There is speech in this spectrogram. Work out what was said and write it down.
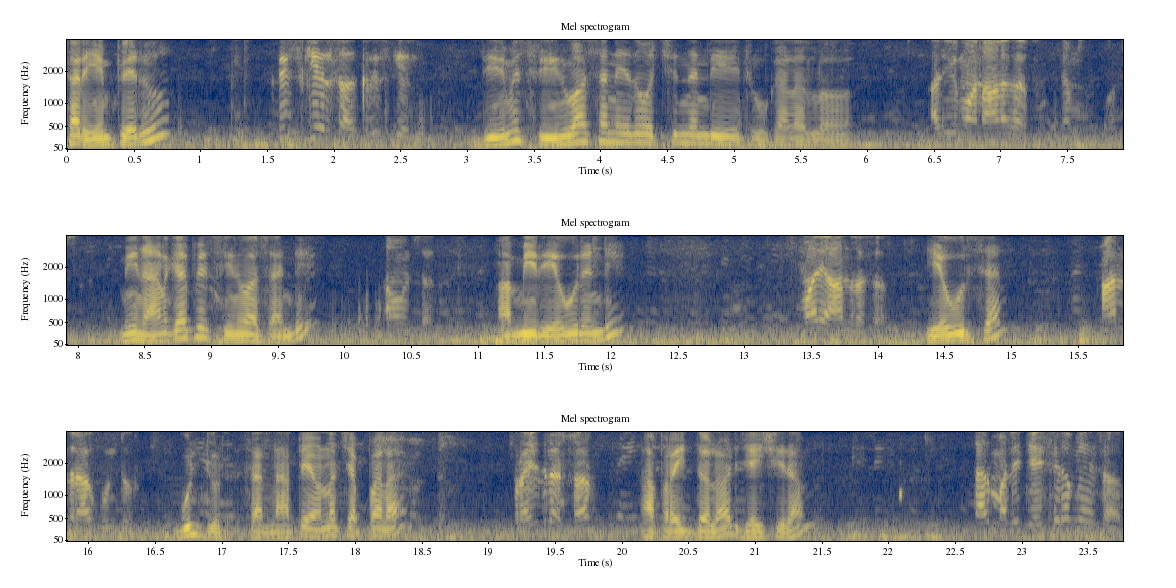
సార్ ఏం పేరు? Chris Gayle sir Chris Gayle. దీని మీద శ్రీనివాస్ అని ఏదో వచ్చిందండి ట్రూ కాలర్లో అది మా నాన్నగారు. మీ నాన్నగారి పేరు శ్రీనివాస అండి? అవును సార్. మీరు ఏ ఊరండి? మాది ఆంధ్ర సార్. ఏ ఊరు సార్? ఆంధ్ర గుంటూరు. గుంటూరు. సార్ నాతో ఏమన్నా చెప్పాలా? సార్. ఆ ప్రైజ్ దొలాడ్ జై శ్రీరామ్. సార్ మళ్ళీ జై శ్రీరామ్ సార్?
